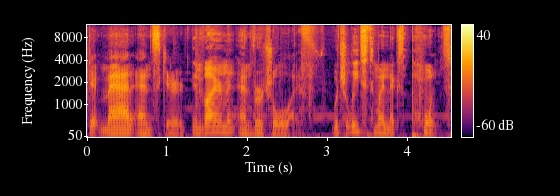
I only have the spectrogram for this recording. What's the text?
get mad and scared. Environment and virtual life. Which leads to my next point.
